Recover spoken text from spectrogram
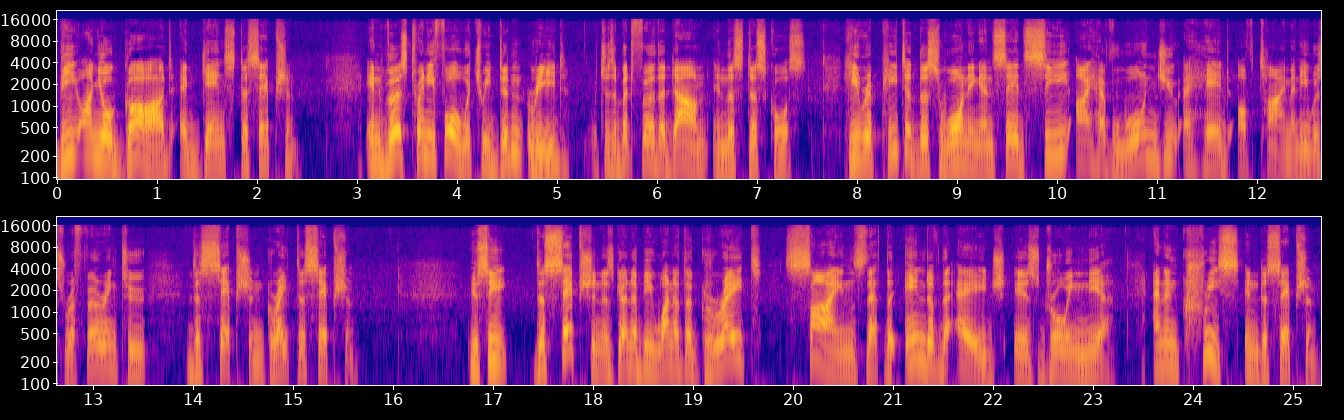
be on your guard against deception. In verse 24, which we didn't read, which is a bit further down in this discourse, he repeated this warning and said, See, I have warned you ahead of time. And he was referring to deception, great deception. You see, deception is going to be one of the great signs that the end of the age is drawing near, an increase in deception.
